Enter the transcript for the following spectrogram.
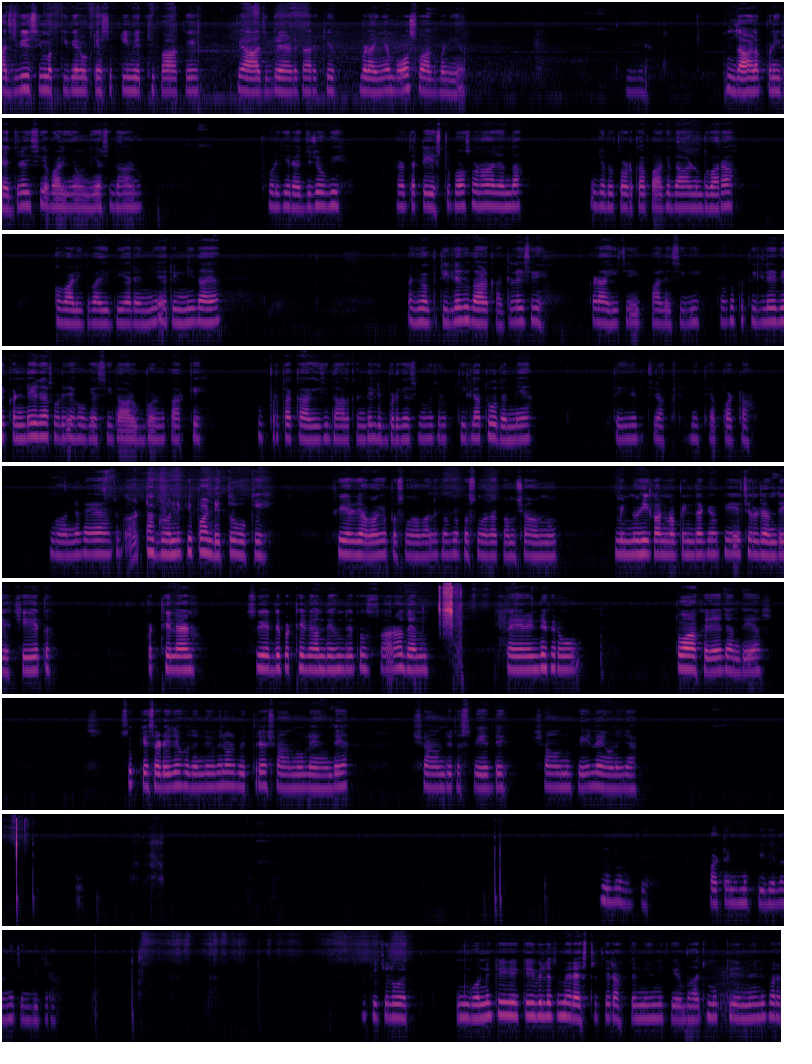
ਅੱਜ ਵੀ ਅਸੀਂ ਮੱਕੀ ਦੀਆਂ ਰੋਟੀਆਂ ਸੁੱਕੀ ਮੇਥੀ ਪਾ ਕੇ ਪਿਆਜ਼ ਗ੍ਰੈਂਡ ਕਰਕੇ ਬਣਾਈਆਂ, ਬਹੁਤ ਸਵਾਦ ਬਣੀਆਂ। ਤੇ ਦਾਲ ਆਪਣੀ ਰੱਜ ਰਹੀ ਸੀ, ਉਬਾਲੀਆਂ ਆਉਂਦੀਆਂ ਸੀ ਦਾਲ ਨੂੰ। ਥੋੜੀ ਜਿਹੀ ਰੱਜ ਜਾਊਗੀ ਨਾਲ ਤਾਂ ਟੇਸਟ ਬਹੁਤ ਸੋਹਣਾ ਆ ਜਾਂਦਾ। ਜਦੋਂ ਤੜਕਾ ਪਾ ਕੇ ਦਾਲ ਨੂੰ ਦੁਬਾਰਾ ਉਬਾਲੀ ਦਵਾਈ ਦੀ ਆ, ਰਿੰਨੀ ਰਿੰਨੀ ਦਾ ਆ। ਅੱਜ ਮੈਂ ਪਤੀਲੇ ਤੋਂ ਦਾਲ ਕੱਢ ਲਈ ਸੀ, ਕੜਾਹੀ 'ਚ ਹੀ ਪਾ ਲਈ ਸੀਗੀ, ਕਿਉਂਕਿ ਪਤੀਲੇ ਦੇ ਕੰਡੇ ਜਾਂ ਥੋੜ੍ਹੇ ਜਿਹੇ ਹੋ ਗਿਆ ਸੀ ਦਾਲ ਉਬਲਣ ਕਰਕੇ। ਉੱਪਰ ਤੱਕ ਆ ਗਈ ਸੀ ਦਾਲ ਕੰਡੇ ਲਿਬੜ ਗਿਆ ਸੀ, ਮੈਂ ਕਿਹਾ ਚਲੋ ਪਤੀਲਾ ਧੋ ਦਿੰਨੇ ਆ ਤੇ ਇਹਦੇ ਵਿੱਚ ਰੱਖ ਲੈਨੇ ਇੱਥੇ ਆਪਾਂ ਆਟਾ। ਗੁੰਨ ਰਹੇ ਆ ਆਟਾ ਗੁੰਨ ਕੇ ਭਾਂਡੇ ਧੋ ਕੇ ਫਿਰ ਜਾਵਾਂਗੇ ਪਸ਼ੂਆਂ ਵੱਲ, ਕਿਉਂਕਿ ਪਸ਼ੂਆਂ ਦਾ ਕੰਮ ਸ਼ਾਮ ਨੂੰ ਮੈਨੂੰ ਹੀ ਕਰਨਾ ਪੈਂਦਾ, ਕਿਉਂਕਿ ਇਹ ਚਲ ਜਾਂਦੇ ਆ ਖੇਤ ਪੱਠੇ ਲੈਣ। ਸਵੇਰ ਦੇ ਪੱਠੇ ਲਿਆਉਂਦੇ ਹੁੰਦੇ ਤਾਂ ਸਾਰਾ ਦਿਨ ਪਏ ਰਹਿੰਦੇ, ਫਿਰ ਉਹ ਧੁਆਂਖ ਜਿਹੇ ਜਾਂਦੇ ਆ, ਸੁੱਕੇ ਸੜੇ ਜਿਹੇ ਹੋ ਜਾਂਦੇ, ਉਹਦੇ ਨਾਲ ਬਿਹਤਰ ਆ ਸ਼ਾਮ ਨੂੰ ਲੈ ਆਉਂਦੇ ਆ। ਸ਼ਾਮ ਦੇ ਤਾਂ ਸਵੇਰ ਦੇ, ਸ਼ਾਮ ਨੂੰ ਫੇਰ ਲੈ ਆਉਣੇ ਜਾ ਲਓ ਜੀ, ਆਟੇ ਨੂੰ ਮੁੱਕੀ ਦੇ ਲਾਂਗੇ ਚੰਗੀ ਤਰ੍ਹਾਂ। ਕਿ ਚਲੋ ਗੁੰਨ ਕੇ ਕਈ ਵੇਲੇ ਤਾਂ ਮੈਂ ਰੈਸਟ ਤੇ ਰੱਖ ਦਿੰਦੀ ਹੁੰਦੀ, ਫਿਰ ਬਾਅਦ ਚ ਮੁੱਕੀ ਦਿੰਦੀ ਹੁੰਦੀ, ਪਰ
